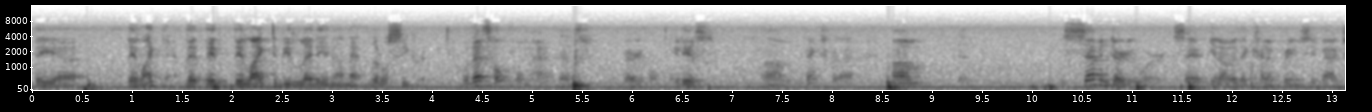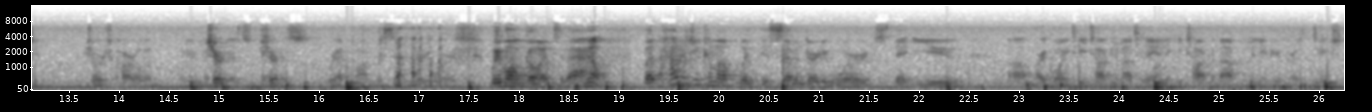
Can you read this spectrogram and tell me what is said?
they uh, they like that. They, they, they like to be let in on that little secret. Well, that's hopeful, Matt. That's very hopeful. It is. Um, thanks for that. Um, seven dirty words. You know, that kind of brings you back to George Carlin. sure. sure. riff on the seven dirty words. We won't go into that. No. But how did you come up with the seven dirty words that you uh, are going to be talking about today and that you talk about in many of your presentations?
